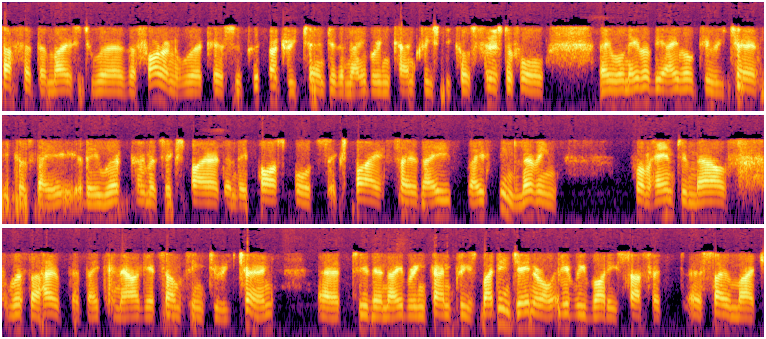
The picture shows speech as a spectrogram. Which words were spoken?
suffered the most were the foreign workers who could not return to the neighboring countries because, first of all, they will never be able to return because they, their work permits expired and their passports expired. So they, they've been living from hand to mouth with the hope that they can now get something to return uh, to the neighboring countries. But in general, everybody suffered uh, so much.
